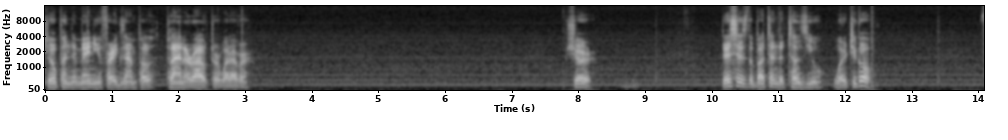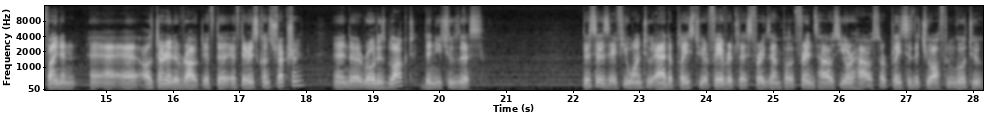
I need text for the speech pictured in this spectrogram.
to open the menu, for example, plan a route or whatever. Sure. This is the button that tells you where to go. Find an alternative route. If the if there is construction and the road is blocked, then you choose this. This is if you want to add a place to your favorite list, for example, a friend's house, your house, or places that you often go to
